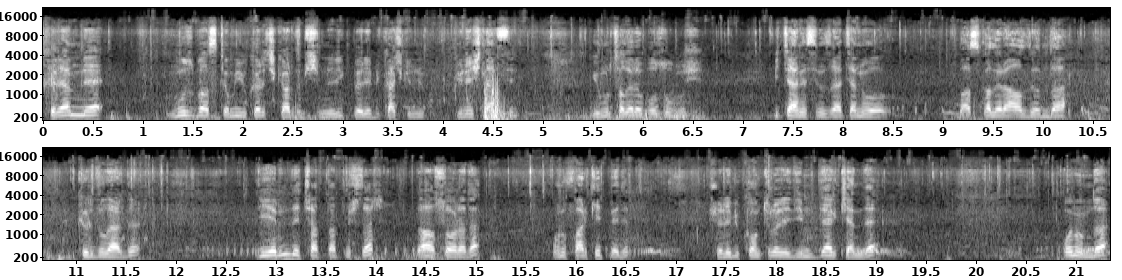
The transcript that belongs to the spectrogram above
kremle muz baskamı yukarı çıkardım şimdilik. Böyle birkaç gün güneşlensin. Yumurtalara bozulmuş. Bir tanesini zaten o baskaları aldığımda kırdılardı. Diğerini de çatlatmışlar. Daha sonra da onu fark etmedim. Şöyle bir kontrol edeyim derken de onun da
